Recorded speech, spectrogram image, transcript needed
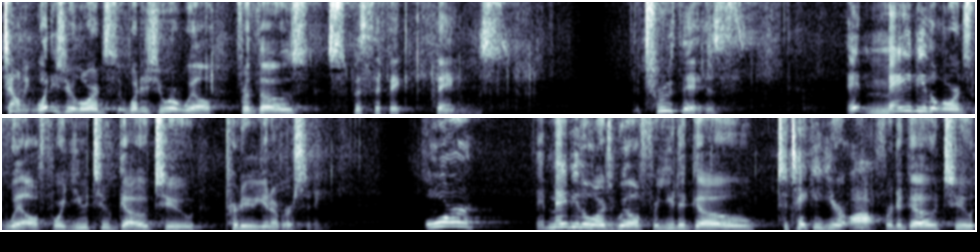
Tell me, what is your Lord's, what is your will for those specific things? The truth is, it may be the Lord's will for you to go to Purdue University. Or it may be the Lord's will for you to go to take a year off or to go to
